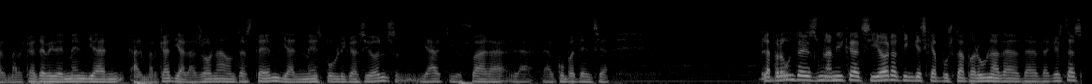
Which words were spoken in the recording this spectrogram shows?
Al mercat, evidentment, hi ha, al mercat i a la zona on estem hi ha més publicacions, hi ha qui us fa la, la, la competència. La pregunta és una mica si ara tingués que apostar per una d'aquestes,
